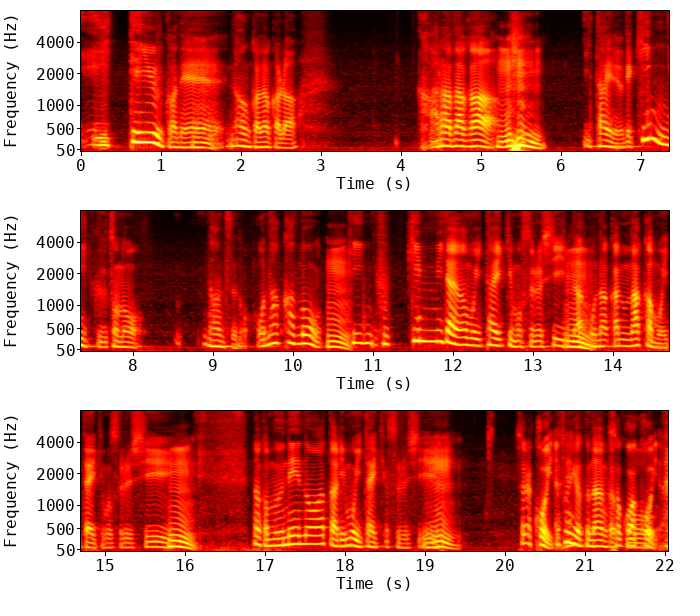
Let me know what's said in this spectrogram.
いっていうかね、なんかだから体がうん。痛いのよ。で筋肉そのなんつうの？お腹のうん。筋腹筋みたいなのも痛い気もするし、なうん。お腹の中も痛い気もするし、うん。なんか胸のあたりも痛い気がするし、うんそれは恋だとにねかくなんかこう。そこは恋だね。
